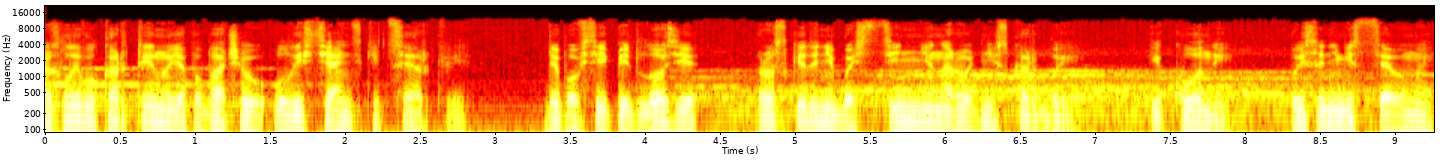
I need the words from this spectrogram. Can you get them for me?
Жахливу картину я побачив у Лисянській церкві, де по всій підлозі розкидані безцінні народні скарби, ікони, писані місцевими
